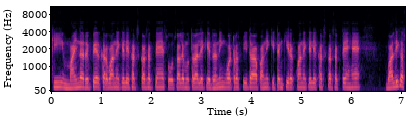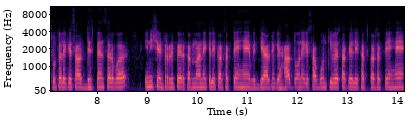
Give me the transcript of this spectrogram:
की माइनर रिपेयर करवाने के लिए खर्च कर सकते हैं। शौचालय मूत्रालय के रनिंग वाटर सुविधा, पानी की टंकी रखवाने के लिए खर्च कर सकते हैं। बालिका शौचालय के साथ डिस्पेंसर व इनिशिएटर रिपेयर करवाने के लिए कर सकते हैं। विद्यार्थियों के हाथ धोने के साबुन की व्यवस्था के लिए खर्च कर सकते हैं।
